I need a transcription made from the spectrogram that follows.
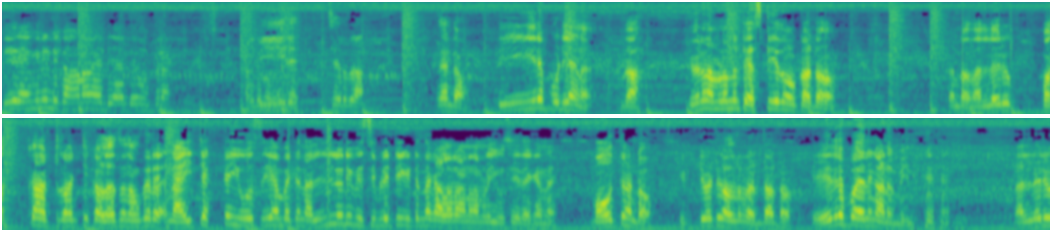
തീരെ എങ്ങനെയുണ്ട് കാണാനായിട്ട് ഞാൻ ദേ മുത്തിനെ? തീരെ ചെറുതാ. ഇതുണ്ടോ? തീരെ പൊടിയാണ്. ഇതാ. ഇവനെ നമ്മളൊന്ന് ടെസ്റ്റ് ചെയ്ത് നോക്കാം കേട്ടോ കണ്ടോ? നല്ലൊരു പക്ക അട്രാക്റ്റീവ് കളേഴ്സ് നമുക്ക് നൈറ്റ് ഒക്കെ യൂസ് ചെയ്യാൻ പറ്റിയ നല്ലൊരു വിസിബിലിറ്റി കിട്ടുന്ന കളറാണ് നമ്മൾ യൂസ് ചെയ്തേക്കുന്നത് മൗത്ത് കണ്ടോ? ഇട്ടുവെട്ട് കളർ റെഡ് ആട്ടോ. ഏതിലെ പോയാലും കാണും മീൻ. നല്ലൊരു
